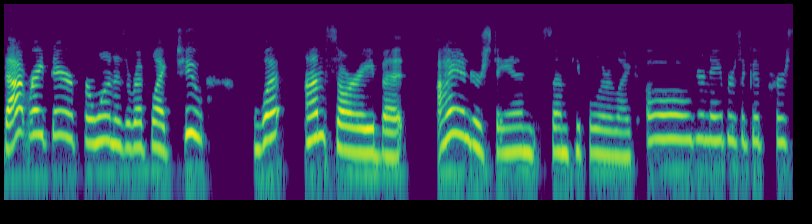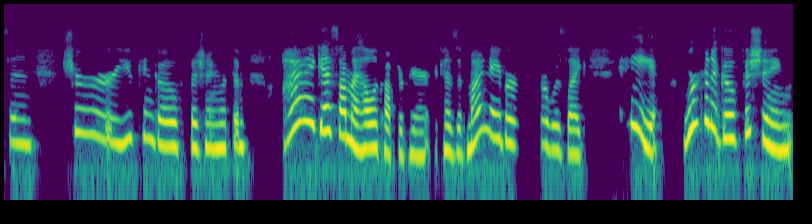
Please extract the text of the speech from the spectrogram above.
that right there for one is a red flag too. What I'm sorry, but I understand some people are like, "Oh, your neighbor's a good person. Sure, you can go fishing with them." I guess I'm a helicopter parent because if my neighbor was like, "Hey, we're gonna go fishing.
